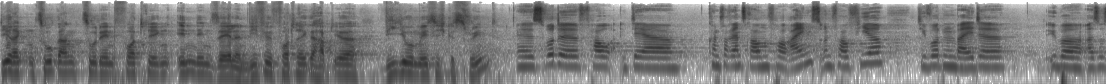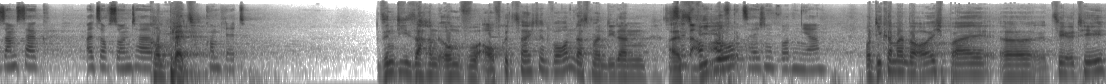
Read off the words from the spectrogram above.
direkten Zugang zu den Vorträgen in den Sälen. Wie viele Vorträge habt ihr videomäßig gestreamt? Es wurde v, der Konferenzraum V1 und V4, die wurden beide über, also Samstag als auch Sonntag. Komplett. Komplett. Sind die Sachen irgendwo aufgezeichnet worden, dass man die dann die als sind Video? Auch aufgezeichnet worden, ja. Und die kann man bei euch bei äh, CLT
